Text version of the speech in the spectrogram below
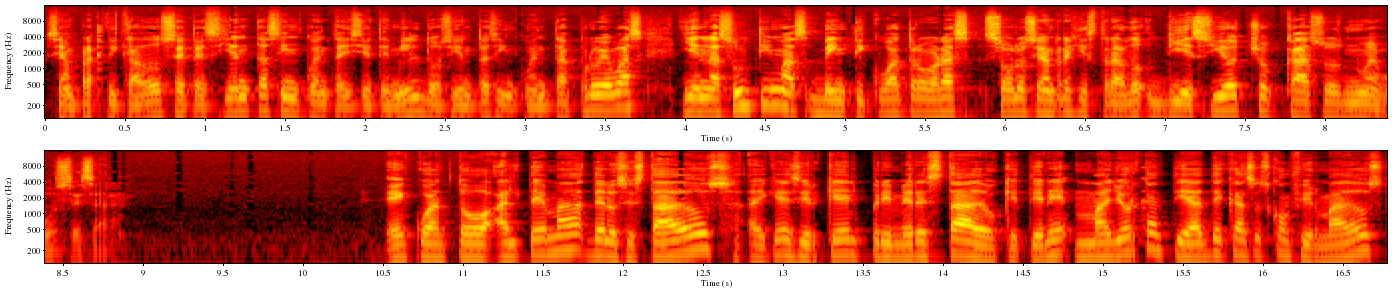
Se han practicado 757.250 pruebas y en las últimas 24 horas solo se han registrado 18 casos nuevos, César. En cuanto al tema de los estados, hay que decir que el primer estado que tiene mayor cantidad de casos confirmados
